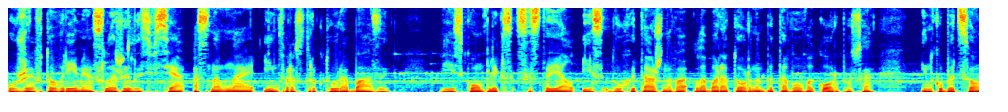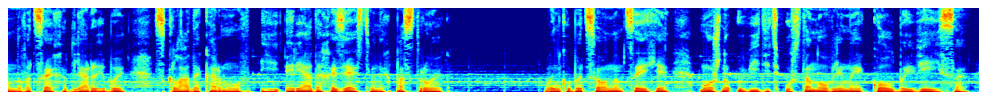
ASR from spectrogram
Уже в то время сложилась вся основная инфраструктура базы. Весь комплекс состоял из двухэтажного лабораторно-бытового корпуса, инкубационного цеха для рыбы, склада кормов и ряда хозяйственных построек. В инкубационном цехе можно увидеть установленные колбы Вейса –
